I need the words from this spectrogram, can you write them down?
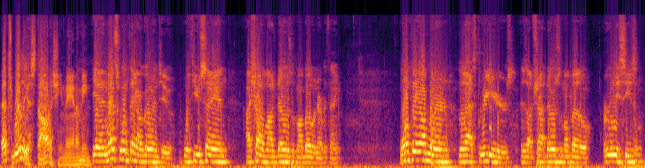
that's really astonishing, man. I mean, Yeah, and that's one thing I'll go into with you saying I shot a lot of does with my bow and everything. One thing I've learned the last three years is I've shot does with my bow early season,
